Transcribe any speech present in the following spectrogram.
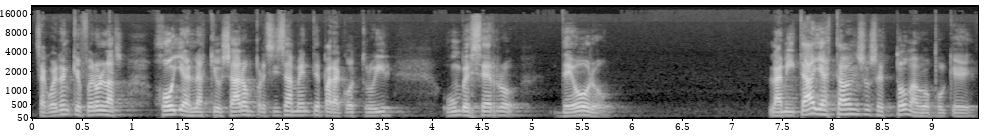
¿Se acuerdan que fueron las joyas las que usaron precisamente para construir un becerro de oro? La mitad ya estaba en sus estómagos porque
